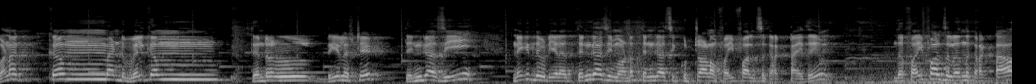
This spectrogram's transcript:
வணக்கம் and welcome Thendral real estate Tenkasi. இன்றைக்கி இந்த வீடியோவில் தென்காசி மாவட்டம் தென்காசி குற்றாலம் ஃபைவ் ஃபால்ஸ் கரெக்டாக இது. இந்த ஃபைவ் ஃபால்ஸ்லேருந்து கரெக்டாக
